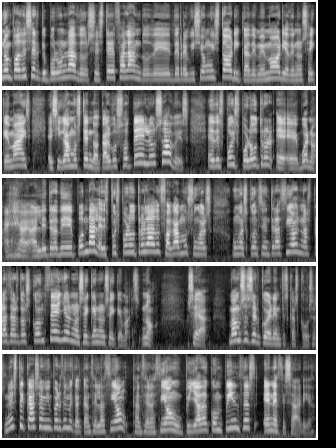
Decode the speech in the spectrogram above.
Non pode ser que por un lado se este falando de, de revisión histórica, de memoria, de non sei que máis, e sigamos tendo a Calvo Sotelo, sabes? E despois por outro, eh, eh, bueno, eh, a letra de Pondal, e despois por outro lado fagamos unhas, unhas concentracións nas plazas dos concellos, non sei que, non sei que máis. No. O sea, vamos a ser coherentes cas cousas. Neste caso, a mí pareceme que a cancelación, cancelación pillada con pinzas, é necesaria.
